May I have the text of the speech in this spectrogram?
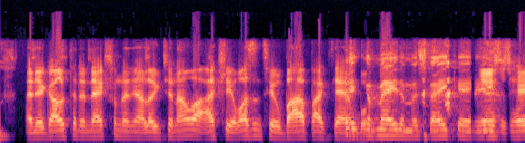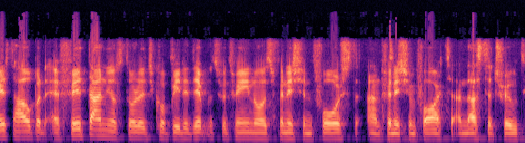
and you go to the next one, and you're like, you know what? Actually, it wasn't too bad back then. I think made a mistake. Here, yeah. Jesus, here's the hope. a fit Daniel Sturridge could be the difference between us finishing first and finishing fourth, and that's the truth.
